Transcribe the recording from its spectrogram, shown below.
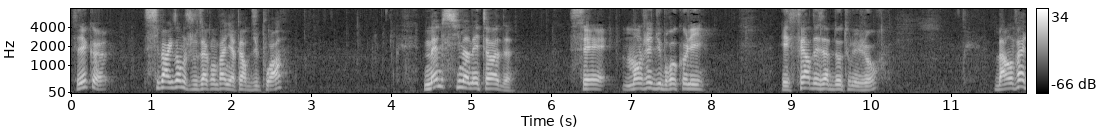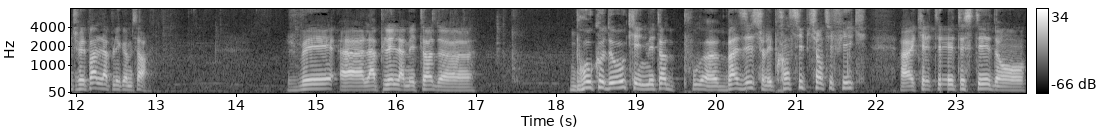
C'est-à-dire que si par exemple je vous accompagne à perdre du poids, même si ma méthode c'est manger du brocoli et faire des abdos tous les jours, bah en fait je vais pas l'appeler comme ça. Je vais euh, l'appeler la méthode euh, Brocodo, qui est une méthode euh, basée sur les principes scientifiques, euh, qui a été testée dans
